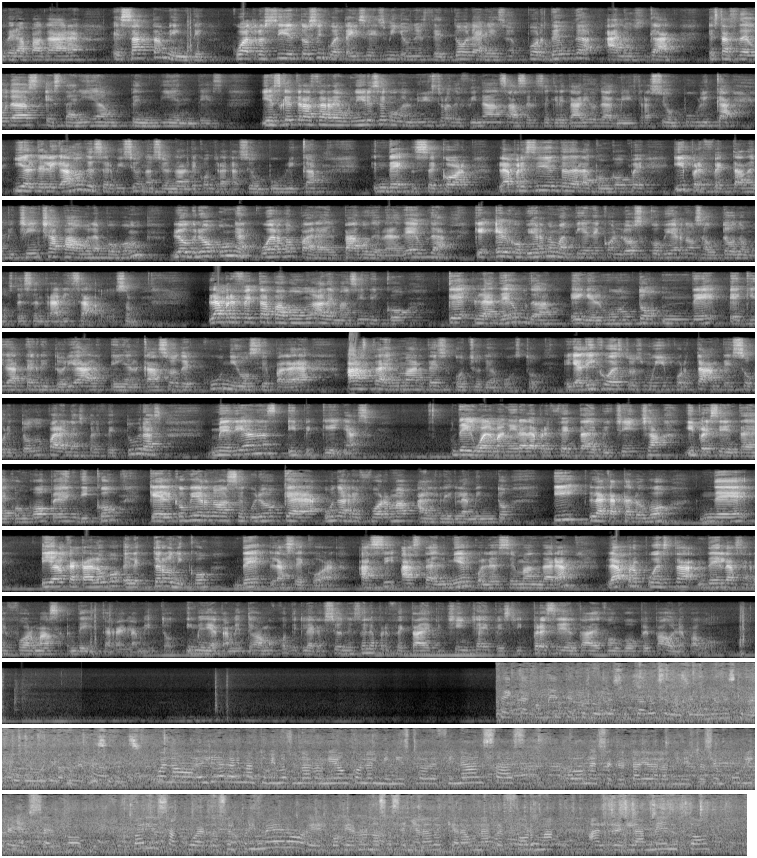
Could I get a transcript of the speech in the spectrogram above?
deberá pagar exactamente 456 millones de dólares por deuda a los GAC. Estas deudas estarían pendientes. Y es que tras reunirse con el ministro de Finanzas, el secretario de Administración Pública y el delegado del Servicio Nacional de Contratación Pública de SECOR, la presidenta de la CONGOPE y prefecta de Pichincha, Paola Pobón, logró un acuerdo para el pago de la deuda que el gobierno mantiene con los gobiernos autónomos descentralizados. La prefecta Pavón además indicó que la deuda en el monto de equidad territorial en el caso de junio se pagará hasta el martes 8 de agosto. Ella dijo esto es muy importante, sobre todo para las prefecturas medianas y pequeñas. De igual manera, la prefecta de Pichincha y presidenta de Congope indicó que el gobierno aseguró que hará una reforma al reglamento y la y al catálogo electrónico de la SECOR. Así, hasta el miércoles se mandará la propuesta de las reformas de este reglamento. Inmediatamente vamos con declaraciones de la prefecta de Pichincha y presidenta de Congope, Paola Pavón. los de las reuniones que mantuvo hoy aquí en la? Bueno, el día de hoy mantuvimos una reunión con el ministro de Finanzas, con el secretario de la Administración Pública y el CERCO. Varios acuerdos. El primero, el gobierno nos ha señalado que hará una reforma al reglamento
